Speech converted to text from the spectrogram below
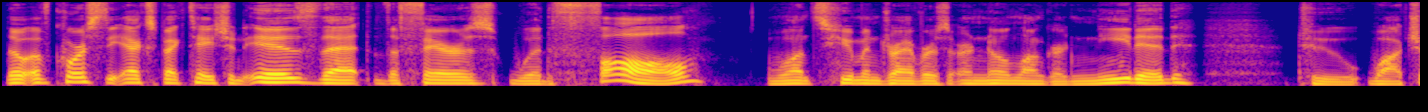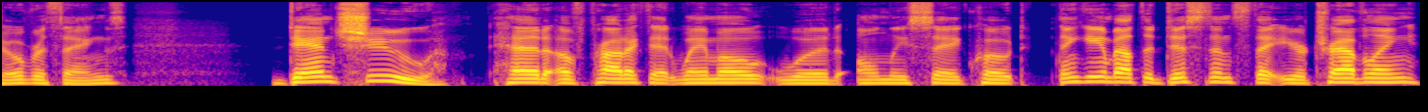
Though, of course, the expectation is that the fares would fall once human drivers are no longer needed to watch over things. Dan Chu, head of product at Waymo, would only say, quote, thinking about the distance that you're traveling,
